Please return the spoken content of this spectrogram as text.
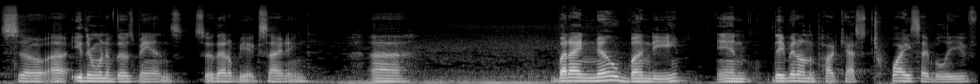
so either one of those bands, so that'll be exciting. But I know Bundy, and they've been on the podcast twice, I believe.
